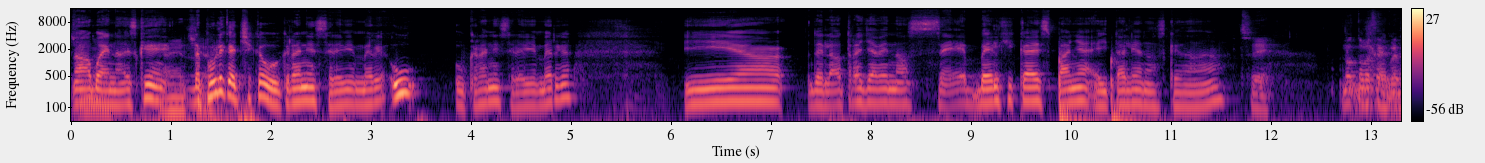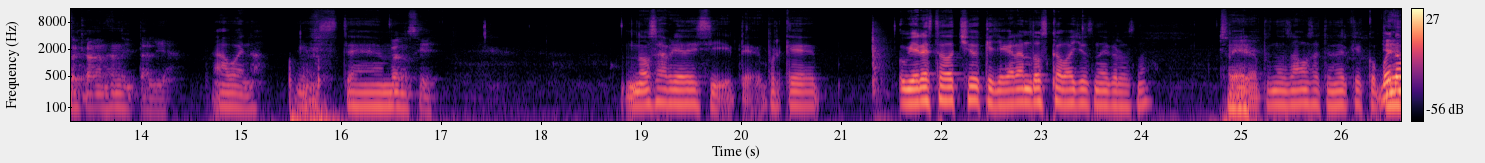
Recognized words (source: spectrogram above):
no, bueno, es que República Checa o Ucrania estaría bien verga. Uh, Ucrania estaría bien verga. Y uh, de la otra llave, no sé, Bélgica, España e Italia nos quedan, Sí. No tomes en cuenta que va ganando Italia. Ah, bueno. Mm. Este. Bueno, sí. No sabría decirte, porque hubiera estado chido que llegaran dos caballos negros, ¿no? Sí. Pero pues nos vamos a tener que... Bueno,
